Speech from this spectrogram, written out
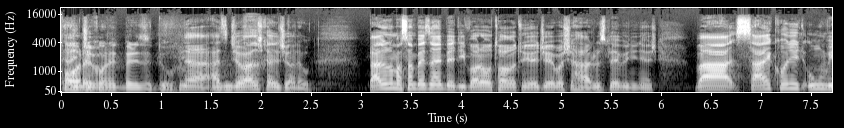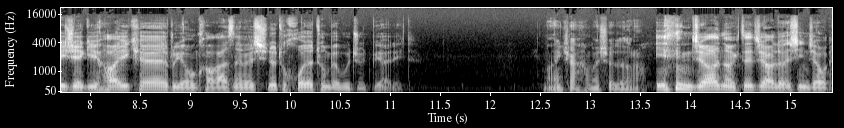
پاره اینجا- کنید بریزید دور. نه از اینجا بعدش خیلی جالب بود. بعد اونو مثلا بزنید به دیوار اتاقتون یه جایی باشه هر روز ببینینش. و سعی کنید اون ویژگی هایی که روی اون کاغذ نوشتین رو تو خودتون به وجود بیارید. من که همشو دارم. اینجا نکته جالبش اینجا بود.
